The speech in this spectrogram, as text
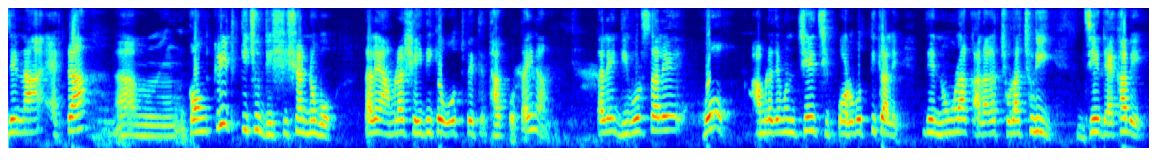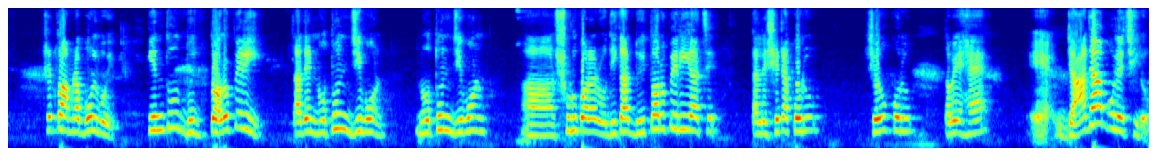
যে, না, একটা কংক্রিট কিছু ডিসিশন নেব, তাহলে আমরা সেই দিকে ওত পেতে থাকব। তাই না? তাহলে ডিভোর্স তাহলে হোক, আমরা যেমন চেয়েছি পরবর্তীকালে যে, নোংরা কাদা ছোড়াছুড়ি যে দেখাবে, সে তো আমরা বলবোই। কিন্তু দুই তরফেরই তাদের নতুন জীবন নতুন জীবন শুরু করার অধিকার দুই তরফেরই আছে। তাহলে সেটা করুক, সেও করুক। তবে হ্যাঁ যা যা বলেছিল,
